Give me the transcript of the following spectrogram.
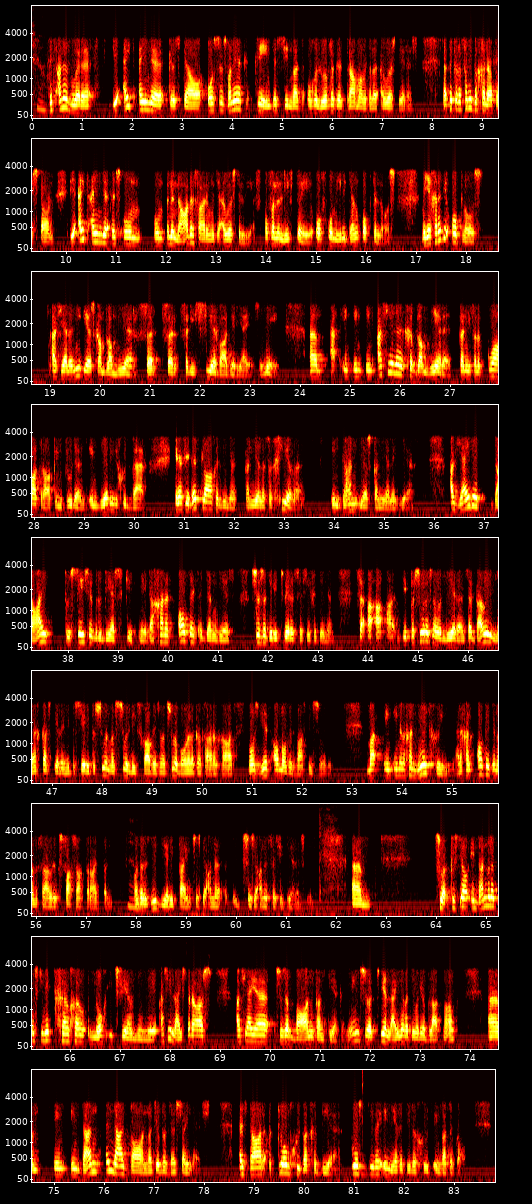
Ja. Met ander woorde, die uiteinde Christel, ons is wanneer ek kliënte sien wat ongelooflike trauma met hulle ouers deur is. Laat ek hulle van die begin af verstaan. Die uiteinde is om om in 'n nader verhouding met jou ouers te leef of hulle lief te hê of om hierdie ding op te los. Maar jy gaan dit nie oplos as jy hulle nie eers kan blameer vir vir vir die seer waardeur jy is nie. Ehm um, en en en as jy hulle geblameer het, kan jy vir hulle kwaad raak en woedend en weer hierdie goed werk. En as jy dit klaar gedoen het, kan jy hulle vergewe en dan eers kan jy hulle eer. As jy dit daai prosesse probeer skiet, nee, dan gaan dit altyd 'n ding wees soos wat hierdie tweede sessie gedoen het. Sy a, a, a, die persoon is nou oorlede en sy bou hierdie ligkasteel en die persoon die persoon was so lief gehad en het so wonderlike verhouding gehad. Maar ons weet almal dit was nie so nie maar en en hulle gaan nooit groei nie. Hulle gaan altyd in hulle verhoudings vashak by daai punt. Ja. Want dit is nie deur die pyn soos die ander soos die ander sussie deur is nie. Ehm um, so, Christel, en dan wil ek miskien net gou-gou nog iets vir jou noem nie. As jy luisteraars as jy 'n soos 'n baan kan teken, nê, so twee lyne wat jy oor jou blad maak. Ehm um, en en dan in daai baan wat jou bewussyn is, is daar 'n klomp goed wat gebeur positiewe en negatiewe goed en wat ook al.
